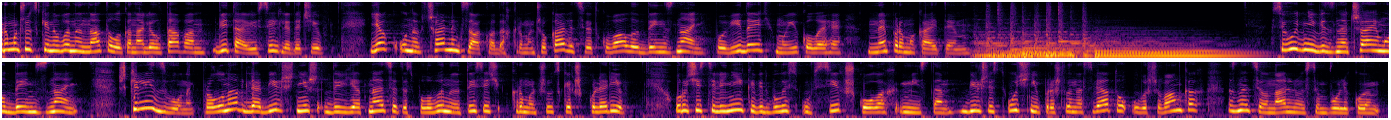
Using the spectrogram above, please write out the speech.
Кременчуцькі новини на телеканалі Лтава. Вітаю всіх глядачів. Як у навчальних закладах Кременчука відсвяткували День знань, повідають мої колеги. Не перемикайте. Сьогодні відзначаємо День знань. Шкільний дзвоник пролунав для більш ніж 19,5 тисяч кременчуцьких школярів. Урочисті лінійки відбулись у всіх школах міста. Більшість учнів прийшли на свято у вишиванках з національною символікою.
